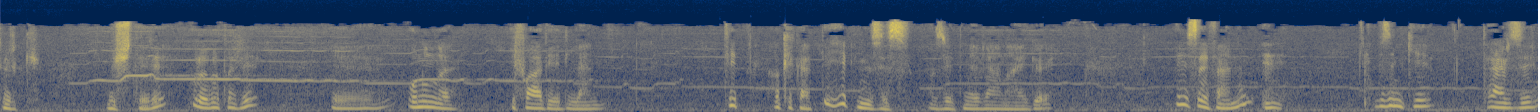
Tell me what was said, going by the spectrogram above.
Türk müşteri. Burada tabii e, onunla ifade edilen tip hakikatte hepimiziz Hazreti Mevlana'ya göre. Neyse efendim, bizimki terzi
